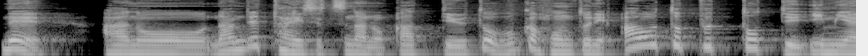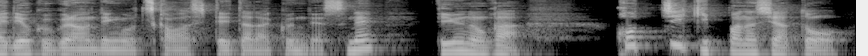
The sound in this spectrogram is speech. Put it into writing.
で、あの、なんで大切なのかっていうと、僕は本当にアウトプットっていう意味合いでよくグラウンディングを使わせていただくんですね。っていうのが、こっち行きっぱなしだと、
